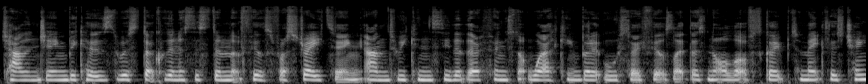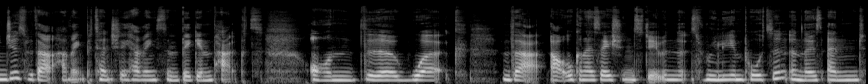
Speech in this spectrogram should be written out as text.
challenging because we're stuck within a system that feels frustrating and we can see that there are things not working, but it also feels like there's not a lot of scope to make those changes without having potentially having some big impacts on the work that our organisations do and that's really important and those end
